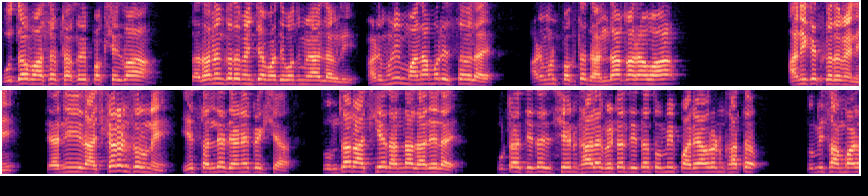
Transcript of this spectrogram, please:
उद्धव बाळासाहेब ठाकरे पक्षाला सदानंद कदम यांच्या माध्यमातून मिळायला लागली. आणि म्हणून मनामध्ये सहल आहे. आणि म्हणून फक्त धंदा करावा अनिकेत कदम यांनी त्यांनी राजकारण करू नये हे सल्ले देण्यापेक्षा तुमचा राजकीय धंदा झालेला आहे. कुठं तिथं शेण खायला भेटेल तिथं तुम्ही पर्यावरण खातं तुम्ही सांभाळ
